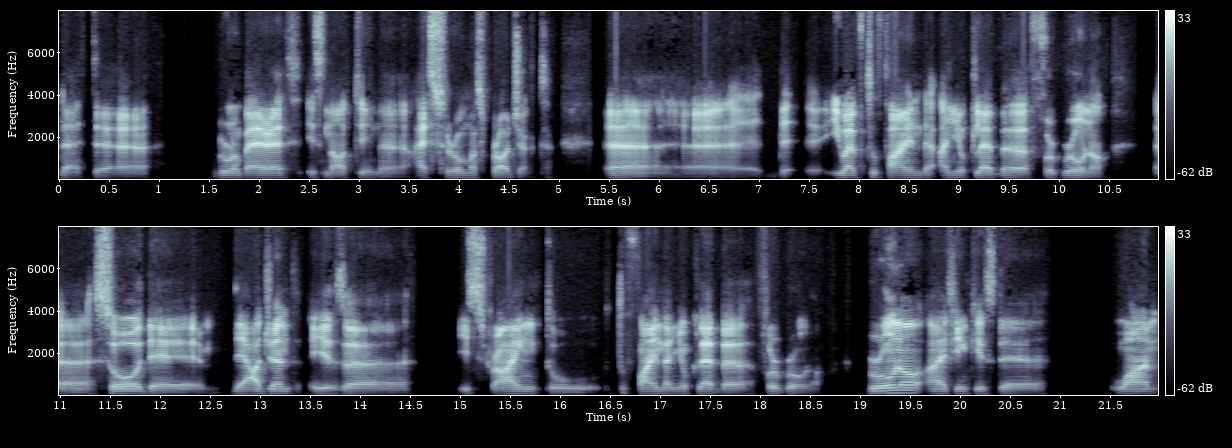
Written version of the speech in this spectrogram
that Bruno Peres is not in uh, AS Roma's project. Uh, the, you have to find a new club uh, for Bruno. Uh, so the the agent is uh, is trying to to find a new club uh, for Bruno. Bruno, I think, is the one,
